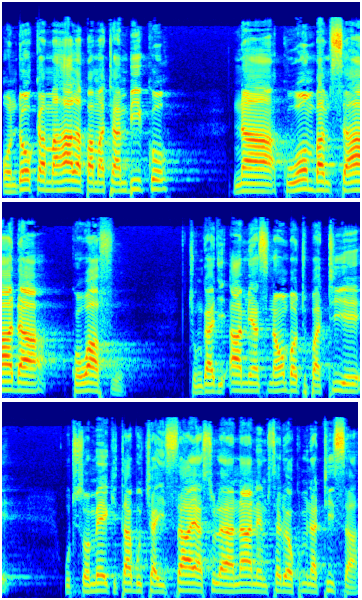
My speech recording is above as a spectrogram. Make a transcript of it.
ondoka mahala pa matambiko na kuomba msaada kwa wafu. Mchungaji Amias, naomba utupatie utusomee kitabu cha Isaya sura ya nane mstari wa 19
